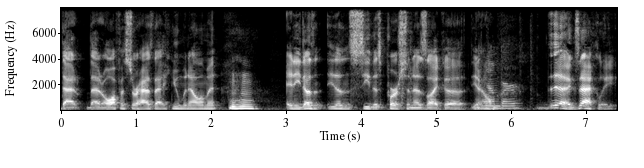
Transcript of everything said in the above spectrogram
that that officer has that human element, Mm-hmm. and he doesn't he doesn't see this person as like a you know Number. Yeah exactly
